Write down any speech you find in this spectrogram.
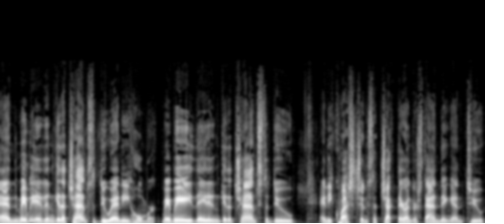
and maybe they didn't get a chance to do any homework. Maybe they didn't get a chance to do any questions to check their understanding and to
